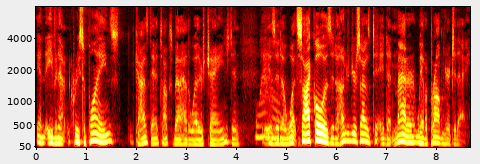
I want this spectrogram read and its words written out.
and even out in Carrizo Plains, Kaya's dad talks about how the weather's changed. And is it a what cycle? Is it a 100 year cycle? It 10? It doesn't matter. We have a problem here today.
